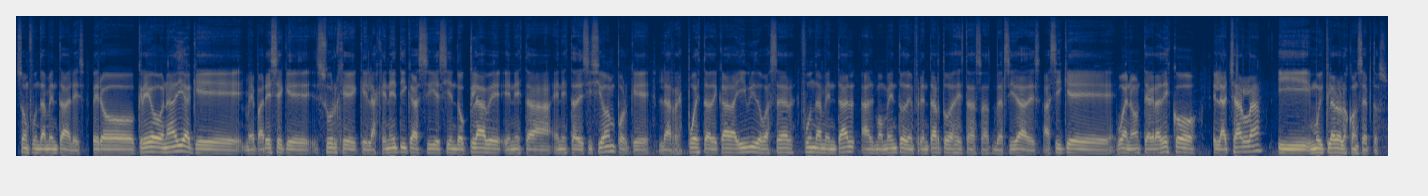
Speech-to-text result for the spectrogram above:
son fundamentales. Pero creo, Nadia, que me parece que surge que la genética sigue siendo clave en esta, en esta decisión porque la respuesta de cada híbrido va a ser fundamental al momento de enfrentar todas estas adversidades. Así que, bueno, te agradezco la charla y muy claros los conceptos.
